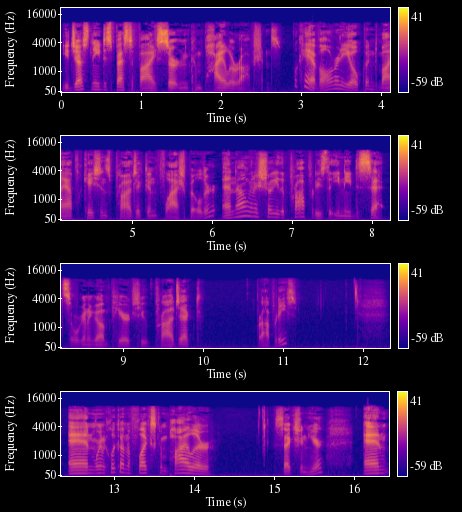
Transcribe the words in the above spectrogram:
you just need to specify certain compiler options. Okay, I've already opened my applications project in Flash Builder, and now I'm going to show you the properties that you need to set. So we're going to go up here to Project, Properties, and we're going to click on the Flex Compiler section here, and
